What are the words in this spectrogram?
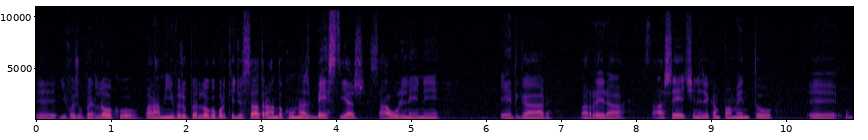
Eh, y fue súper loco. Para mí fue súper loco porque yo estaba trabajando con unas bestias. Saúl Nene, Edgar, Barrera, estaba Sech en ese campamento, eh, un,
